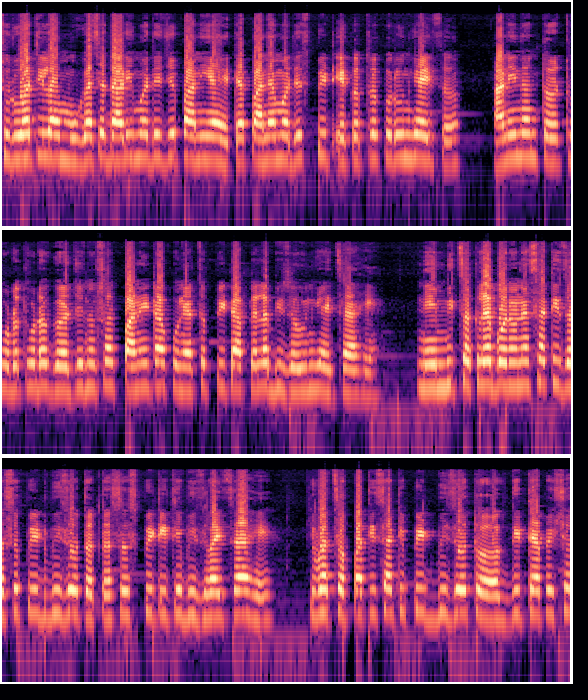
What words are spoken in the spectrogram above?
सुरुवातीला मुगाच्या डाळीमध्ये जे पाणी आहे त्या पाण्यामध्येच पीठ एकत्र करून घ्यायचं आणि नंतर थोडं थोडं गरजेनुसार पाणी टाकून याचं पीठ आपल्याला भिजवून घ्यायचं आहे. नेहमी चकल्या बनवण्यासाठी जसं पीठ भिजवतं तसंच पीठ इथे भिजवायचं आहे. किंवा चपातीसाठी पीठ भिजवतो अगदी त्यापेक्षा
